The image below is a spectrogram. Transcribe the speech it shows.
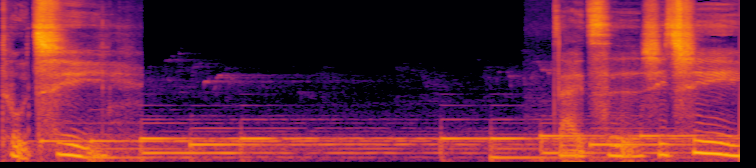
吐气。一次吸气，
